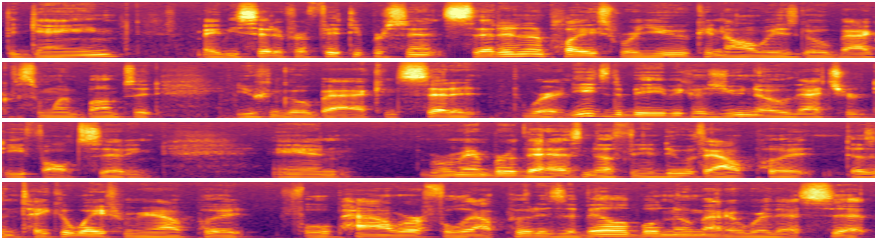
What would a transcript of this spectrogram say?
the gain, maybe set it for 50%, set it in a place where you can always go back if someone bumps it, you can go back and set it where it needs to be because you know that's your default setting. And remember that has nothing to do with output, doesn't take away from your output, full power, full output is available no matter where that's set.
